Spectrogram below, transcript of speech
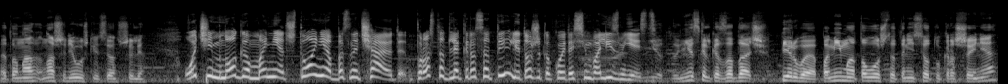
Это на- наши девушки все шили. Очень много монет. Что они обозначают? Просто для красоты или тоже какой-то символизм есть? Нет, несколько задач. Первое, помимо того, что это несет украшения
